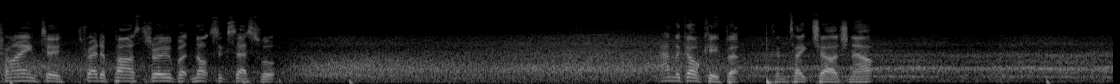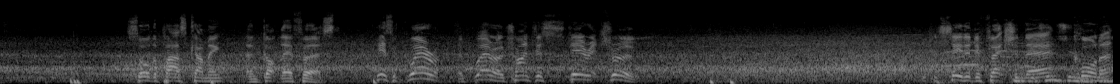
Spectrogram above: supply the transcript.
Trying to thread a pass through, but not successful. And the goalkeeper can take charge now. Saw the pass coming and got there first. Here's Aguero. Aguero trying to steer it through. You can see the deflection there, Substitution for corner.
